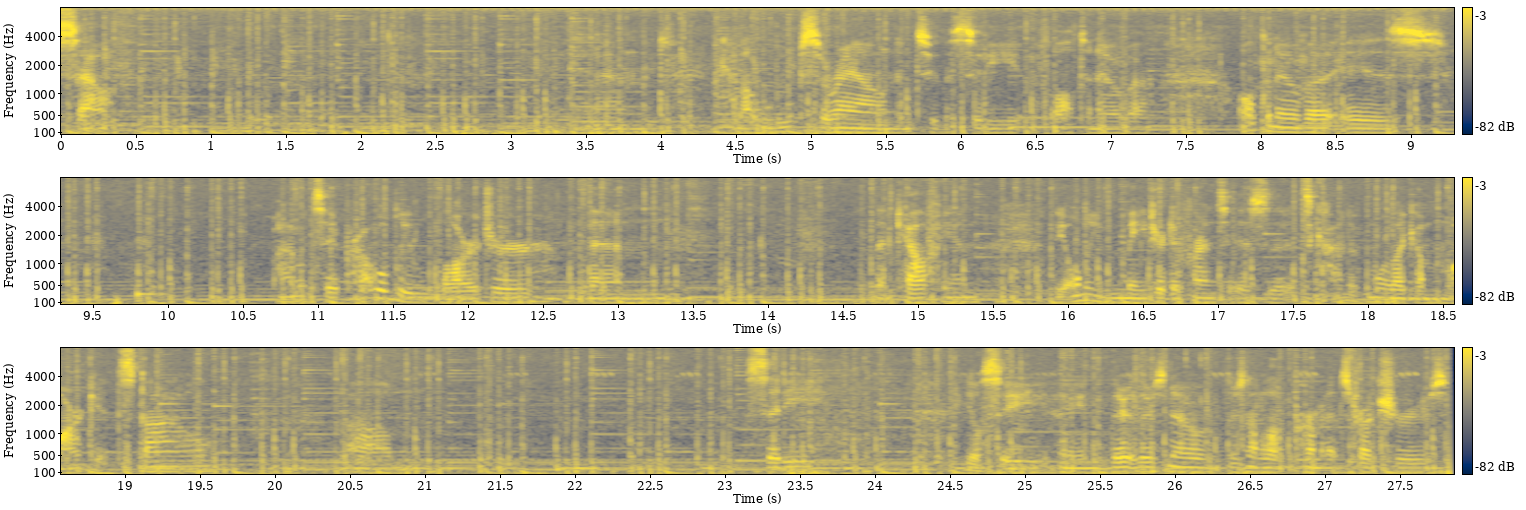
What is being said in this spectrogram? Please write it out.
our westerly path is going to take us south. loops around into the city of Altinova. Altinova is, I would say, probably larger than than Calpheon. The only major difference is that it's kind of more like a market style um, city. You'll see. I mean, there, there's no, there's not a lot of permanent structures.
